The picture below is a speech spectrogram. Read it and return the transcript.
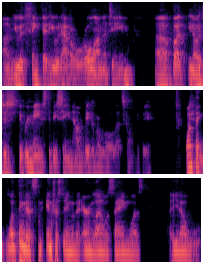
um, you would think that he would have a role on the team. Uh, but you know, it just it remains to be seen how big of a role that's going to be. One thing, one thing that's interesting that Aaron Glenn was saying was, you know,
